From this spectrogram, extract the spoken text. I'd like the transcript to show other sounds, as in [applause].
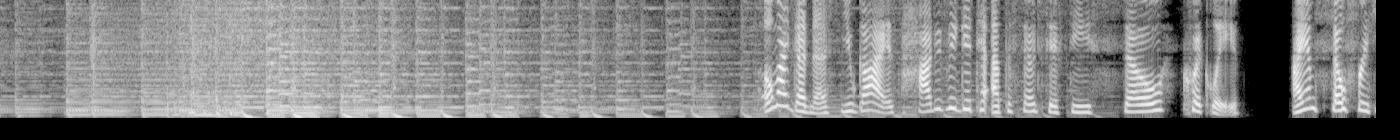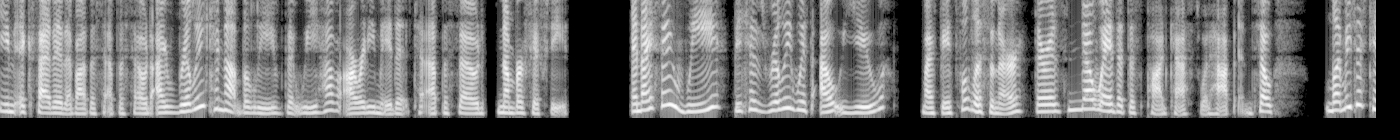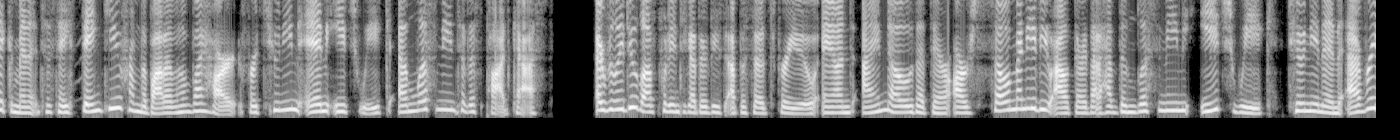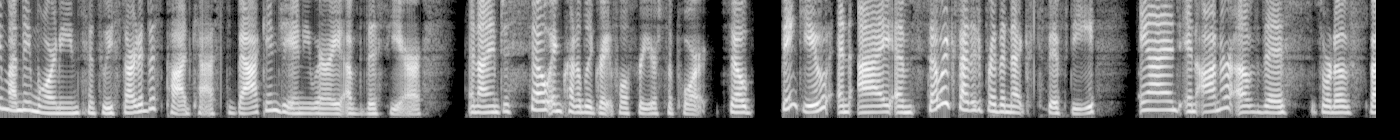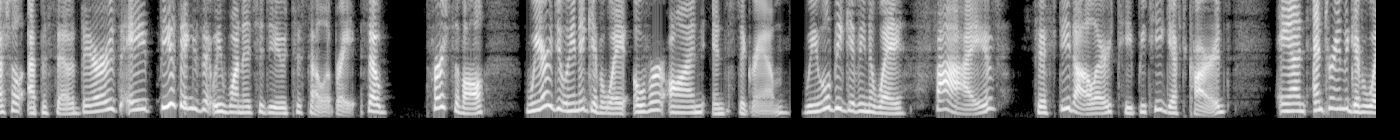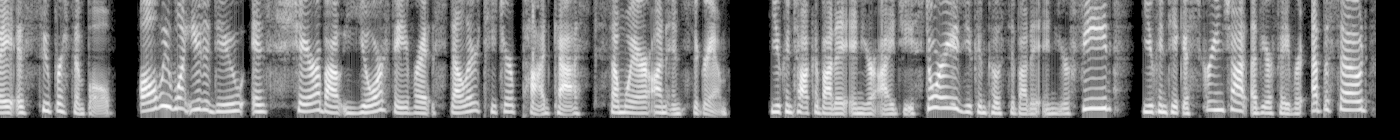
Oh my goodness, you guys, how did we get to episode 50 so quickly? I am so freaking excited about this episode. I really cannot believe that we have already made it to episode number 50. And I say we because really without you, my faithful listener, there is no way that this podcast would happen. So let me just take a minute to say thank you from the bottom of my heart for tuning in each week and listening to this podcast. I really do love putting together these episodes for you. And I know that there are so many of you out there that have been listening each week, tuning in every Monday morning since we started this podcast back in January of this year. And I am just so incredibly grateful for your support. So thank you. And I am so excited for the next 50. And in honor of this sort of special episode, there's a few things that we wanted to do to celebrate. So first of all, we are doing a giveaway over on Instagram. We will be giving away five $50 TPT gift cards, and entering the giveaway is super simple. All we want you to do is share about your favorite Stellar Teacher podcast somewhere on Instagram. You can talk about it in your IG stories. You can post about it in your feed. You can take a screenshot of your favorite episode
